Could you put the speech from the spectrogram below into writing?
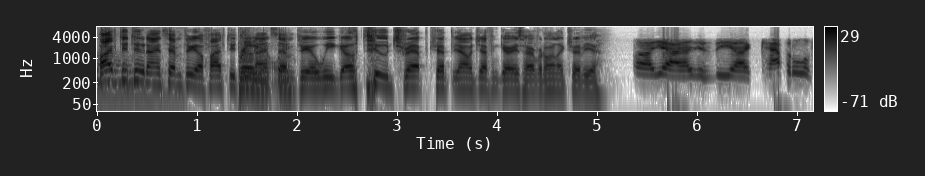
522-9730, 522-9730. We go to Trip. Trip, you know, Geoff and Gary's Harvard Horn Lake Trivia. Uh, yeah, is the uh, capital of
